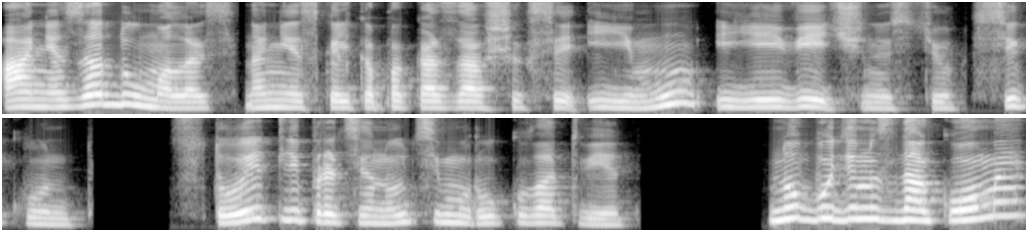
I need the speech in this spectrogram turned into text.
Аня задумалась на несколько показавшихся и ему, и ей вечностью секунд. Стоит ли протянуть ему руку в ответ? «Ну, будем знакомы,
